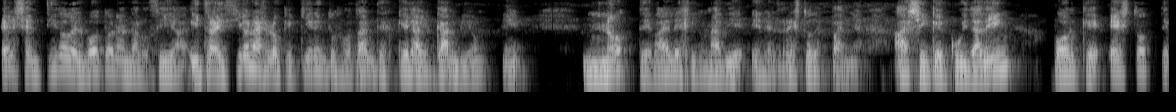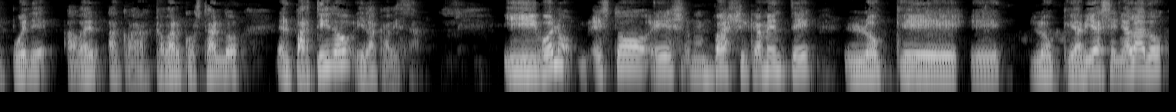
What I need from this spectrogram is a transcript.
el sentido del voto en Andalucía y traicionas lo que quieren tus votantes, que era el cambio, ¿eh? no te va a elegir nadie en el resto de España. Así que cuidadín, porque esto te puede acabar costando el partido y la cabeza. Y bueno, esto es básicamente lo que, eh, lo que había señalado.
